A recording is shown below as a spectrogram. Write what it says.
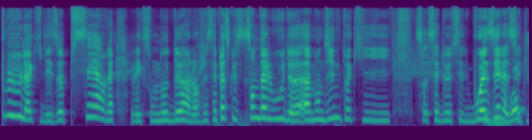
plus là, qu'il les observe là, avec son odeur. Alors je sais pas ce que c'est sandalwood, euh, Amandine, toi qui c'est de c'est boisé là, c'est du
